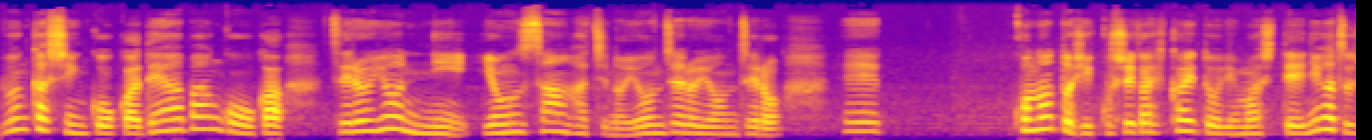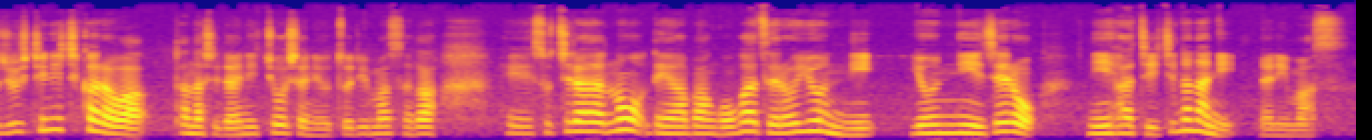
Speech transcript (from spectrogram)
文化振興課電話番号が042-438-4040、えー、この後引っ越しが控えておりまして2月17日からは田無第二庁舎に移りますが、えー、そちらの電話番号が042-420-2817になります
